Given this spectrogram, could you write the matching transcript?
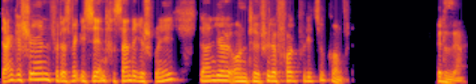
Dankeschön für das wirklich sehr interessante Gespräch, Daniel, und äh, viel Erfolg für die Zukunft. Bitte sehr.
